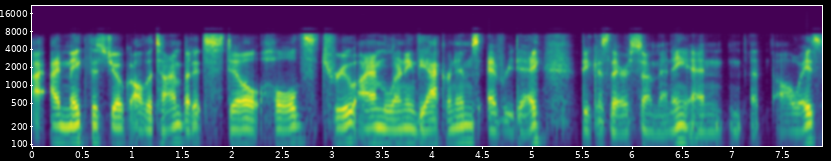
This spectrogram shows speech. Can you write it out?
I, I, make this joke all the time, but it still holds true. I am learning the acronyms every day because there are so many and uh, always.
